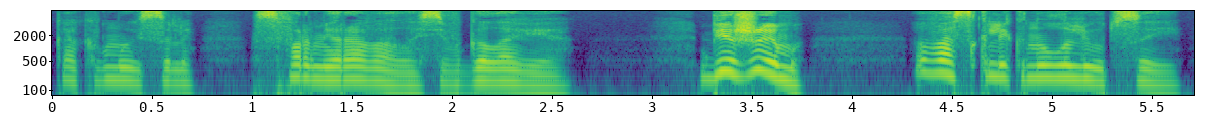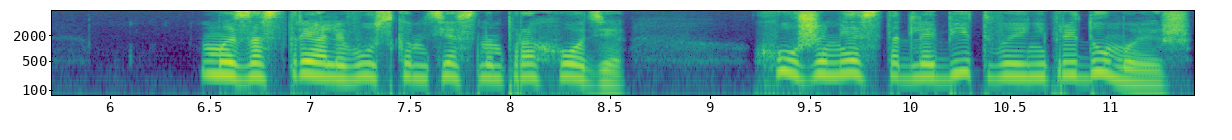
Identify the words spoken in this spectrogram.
как мысль сформировалась в голове. «Бежим!» — воскликнул Люций. Мы застряли в узком тесном проходе. Хуже места для битвы и не придумаешь,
